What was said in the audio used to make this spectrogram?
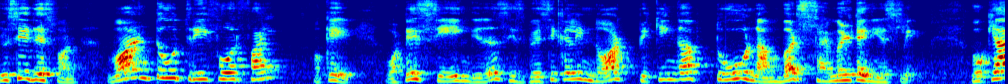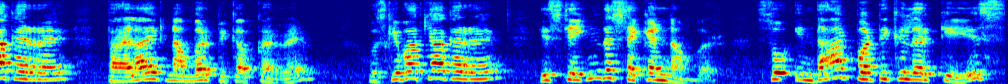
you see this one one two three four five okay what is seeing is is basically not picking up two number simultaneously वो क्या कर रहे हैं? पहला एक नंबर पिकअप कर रहे हैं. उसके बाद क्या कर रहे हैं? Taking the second number so in that particular case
